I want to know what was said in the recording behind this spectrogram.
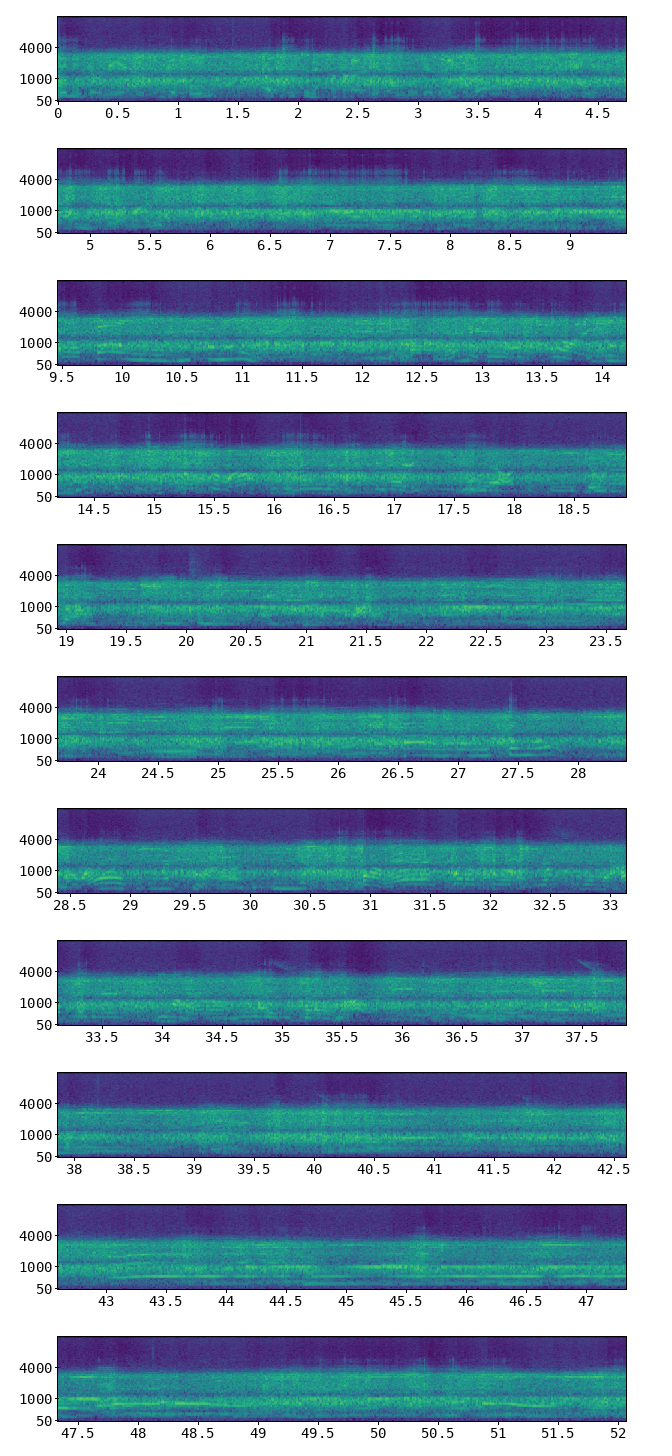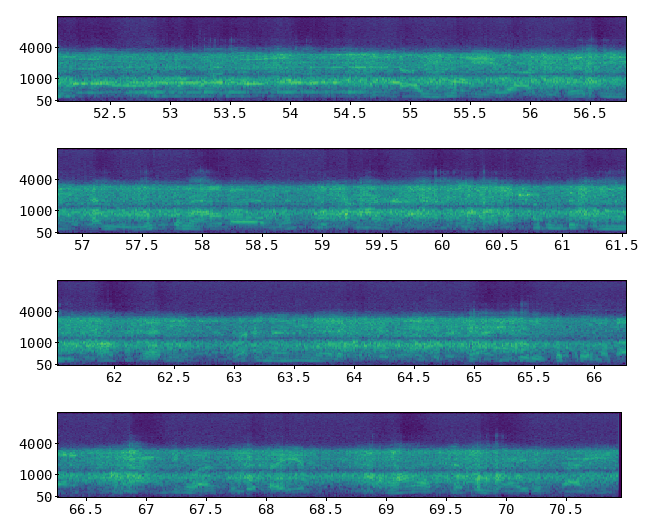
الثاني في بكين أدخلت لحضراتكم موجزا تحية لكم والسلام عليكم رسائل المستمعين برنامج أسبوعي يكتفي بالتواصل بين مستمعي إذاعة الصين المستمعين والمستمعات مرحبا بكم وأهالينا وأمانينا لكم بمناسبة عيد الفطر المبارك. كل عام وأنتم بخير. ولكم بعيد سعيد.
